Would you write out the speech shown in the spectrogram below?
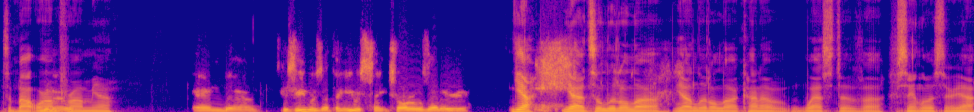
it's about where I'm know, from. Yeah, and because he was, I think he was St. Charles that area. yeah, yeah. It's a little uh, yeah, a little uh, kind of west of uh, St. Louis there. Yeah,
